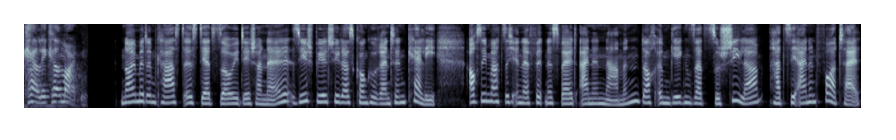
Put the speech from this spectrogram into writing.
Kelly Kilmartin. Neu mit im Cast ist jetzt Zoe Deschanel. Sie spielt Sheilas Konkurrentin Kelly. Auch sie macht sich in der Fitnesswelt einen Namen, doch im Gegensatz zu Sheila hat sie einen Vorteil,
